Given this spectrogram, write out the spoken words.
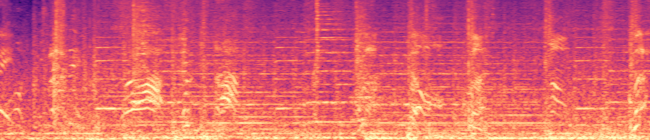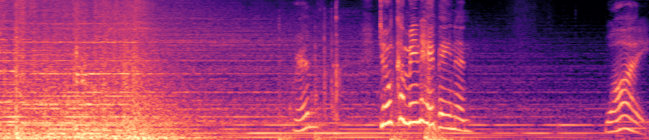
That's my room! Ren? Don't come in here, Banan. Why?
